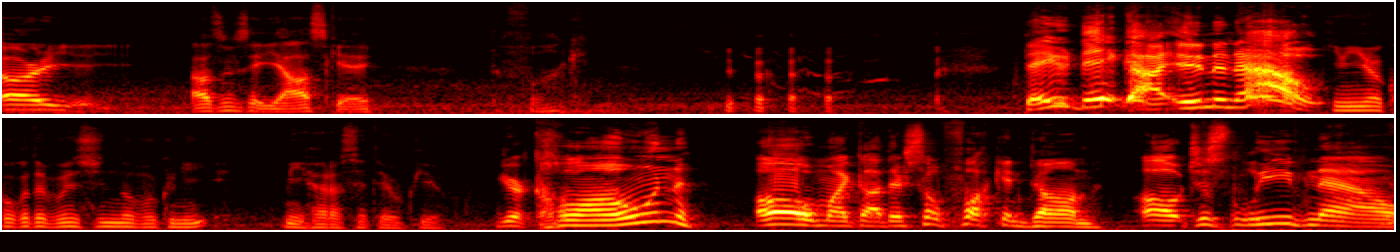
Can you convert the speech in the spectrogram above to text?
or, I was gonna say Yasuke. The fuck? they they got in and out. Your clone? Oh my god, they're so fucking dumb. Oh, just leave now.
